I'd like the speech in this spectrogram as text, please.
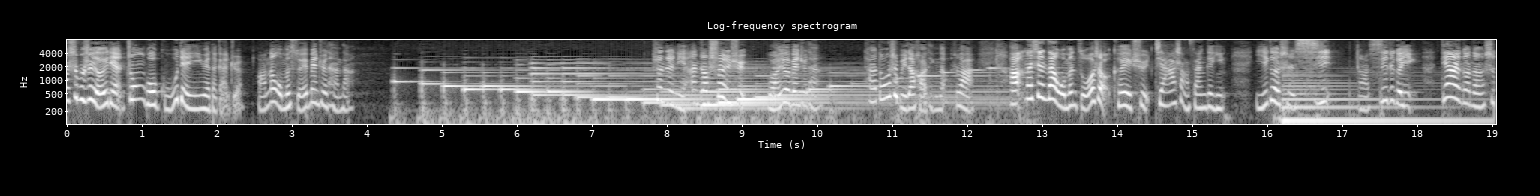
它是不是有一点中国古典音乐的感觉啊？那我们随便去弹它。甚至你按照顺序往右边去弹，它都是比较好听的，是吧？好，那现在我们左手可以去加上三个音，一个是西啊西这个音，第二个呢是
